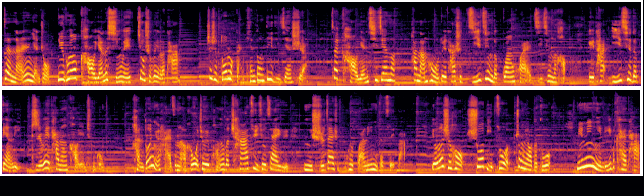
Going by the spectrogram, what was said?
在男人眼中，女朋友考研的行为就是为了他，这是多么感天动地的一件事啊！在考研期间呢，她男朋友对她是极尽的关怀，极尽的好，给她一切的便利，只为她能考研成功。很多女孩子呢，和我这位朋友的差距就在于，你实在是不会管理你的嘴巴，有的时候说比做重要的多。明明你离不开他，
